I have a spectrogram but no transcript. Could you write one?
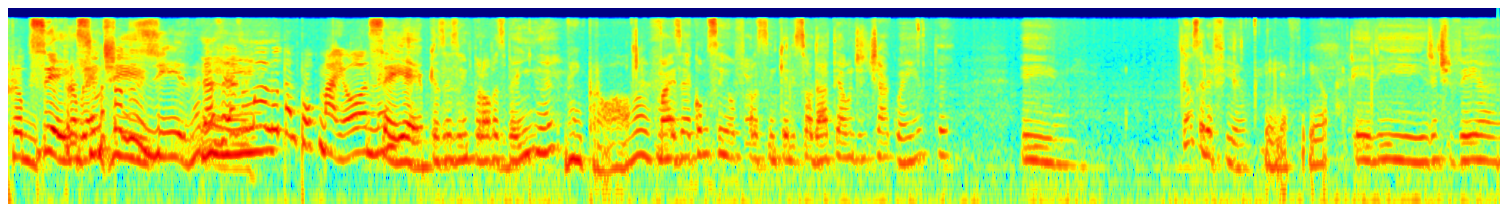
pro- Sei, problemas de- todos os dias. Mas às vezes uma luta um pouco maior, né? Sei, é, porque às vezes vem provas bem, né? Vem provas. Mas é como o Senhor fala assim, que Ele só dá até onde a gente aguenta. E Deus, Ele é fiel. Ele é fiel. Ele, a gente vê a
